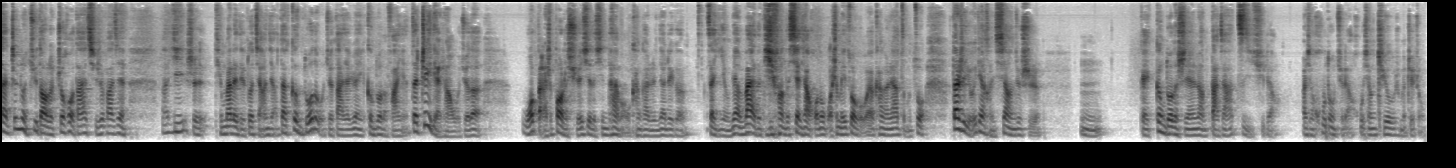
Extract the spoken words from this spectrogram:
但真正聚到了之后，大家其实发现，啊，一是听 Melody 多讲讲，但更多的，我觉得大家愿意更多的发言。在这一点上，我觉得我本来是抱着学习的心态嘛，我看看人家这个在影院外的地方的线下活动，我是没做过，我要看看人家怎么做。但是有一点很像，就是，嗯，给更多的时间让大家自己去聊，而且互动去聊，互相 Q 什么这种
